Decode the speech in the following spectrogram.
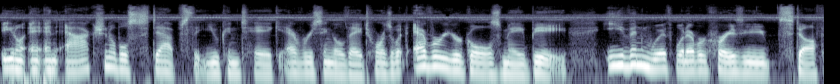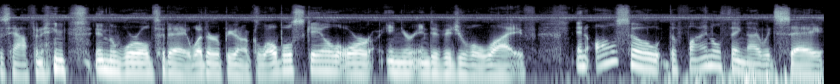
you know and, and, actionable steps that you can take every single day towards whatever your goals may be even with whatever crazy stuff is happening in the world today whether it be on a global scale or in your individual life. And also the final thing i would say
